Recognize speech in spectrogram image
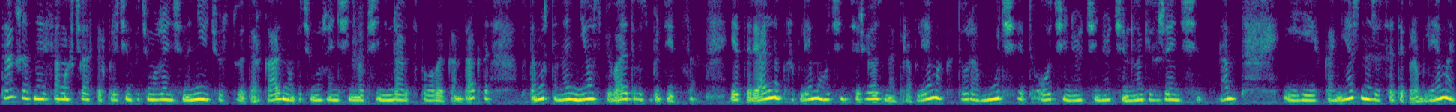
Также одна из самых частых причин, почему женщина не чувствует оргазма, почему женщине вообще не нравятся половые контакты, потому что она не успевает возбудиться. И это реально проблема, очень серьезная проблема, которая мучает очень-очень-очень многих женщин. Да? И, конечно же, с этой проблемой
